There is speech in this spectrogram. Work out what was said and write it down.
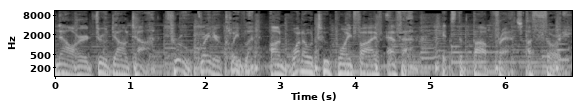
Now heard through downtown, through greater Cleveland on 102.5 FM. It's the Bob Frantz Authority.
